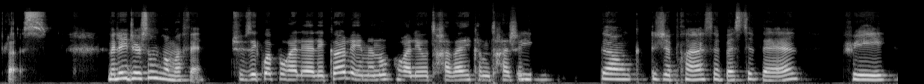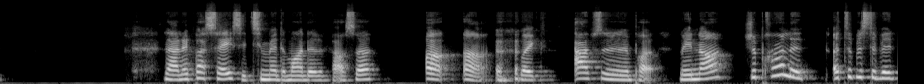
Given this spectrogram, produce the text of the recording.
plus. Mais les deux sont vraiment fun. Tu faisais quoi pour aller à l'école et maintenant pour aller au travail comme trajet? Donc, je prends ce festival, puis l'année passée, si tu me demandais de faire ça, un, un, like, absolument pas. Maintenant, je prends le autobus de ville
